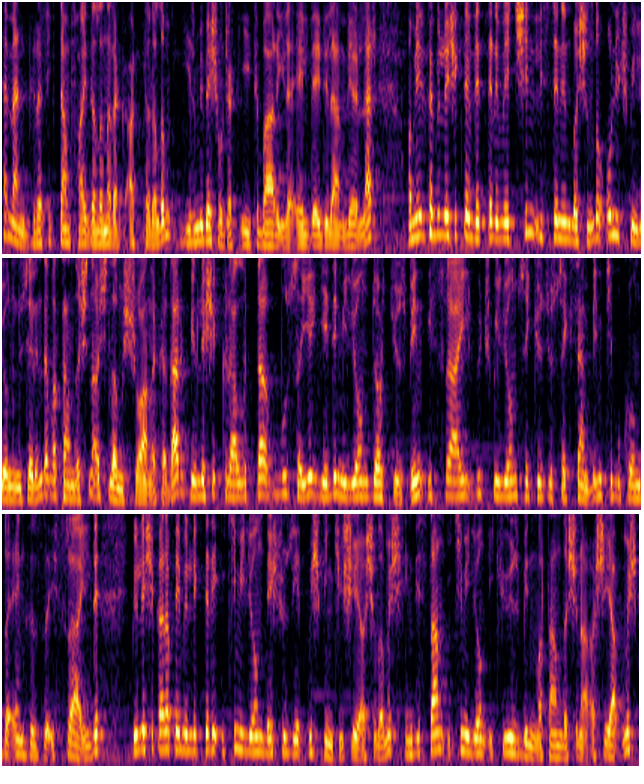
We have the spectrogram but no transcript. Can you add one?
Hemen grafikten faydalanarak aktaralım. 25 Ocak itibarıyla elde edilen veriler Amerika Birleşik Devletleri ve Çin listenin başında 13 milyonun üzerinde vatandaşını aşılamış şu ana kadar. Birleşik Krallık'ta bu sayı 7 milyon 400 bin, İsrail 3 milyon 880 bin ki bu konuda en hızlı İsrail'di. Birleşik Arap Emirlikleri 2 milyon 570 bin kişiyi aşılamış. Hindistan 2 milyon 200 bin vatandaşına aşı yapmış.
